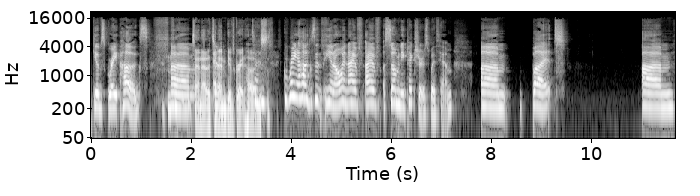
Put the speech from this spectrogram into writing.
gives great hugs. Um 10 out of 10 and- gives great hugs. great hugs and you know and i have i have so many pictures with him um but um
